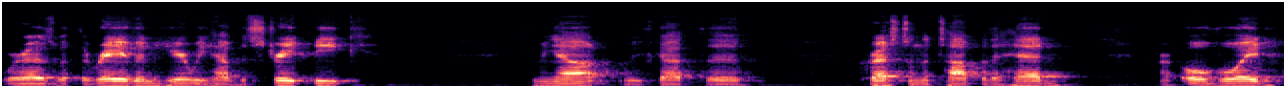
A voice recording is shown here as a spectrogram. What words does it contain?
Whereas with the raven here, we have the straight beak coming out. We've got the crest on the top of the head, our ovoid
